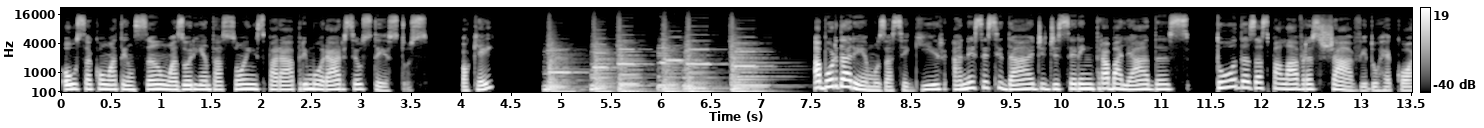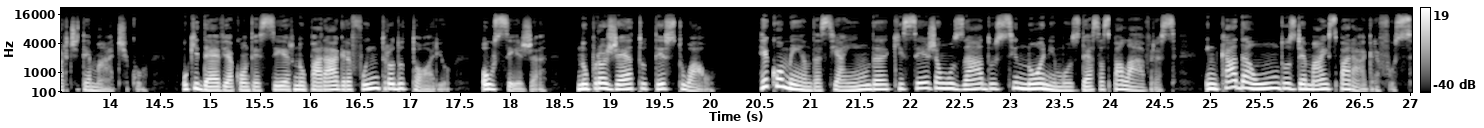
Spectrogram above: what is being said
Ouça com atenção as orientações para aprimorar seus textos, ok? Abordaremos a seguir a necessidade de serem trabalhadas todas as palavras-chave do recorte temático, o que deve acontecer no parágrafo introdutório, ou seja, no projeto textual. Recomenda-se ainda que sejam usados sinônimos dessas palavras em cada um dos demais parágrafos.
